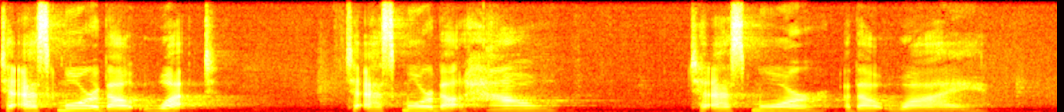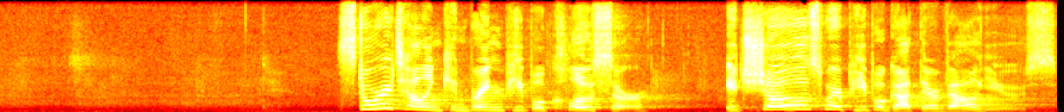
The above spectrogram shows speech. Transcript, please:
to ask more about what, to ask more about how, to ask more about why. Storytelling can bring people closer. It shows where people got their values.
